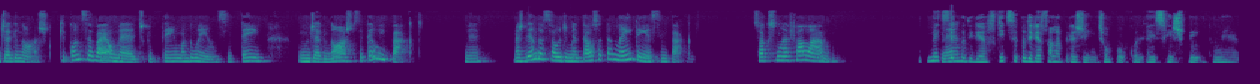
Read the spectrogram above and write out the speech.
diagnóstico? Porque quando você vai ao médico e tem uma doença, e tem um diagnóstico, você tem um impacto né? Mas dentro da saúde mental você também tem esse impacto. Só que isso não é falado, Como é que você né? poderia, o que que você poderia falar para a gente um pouco a esse respeito, né?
